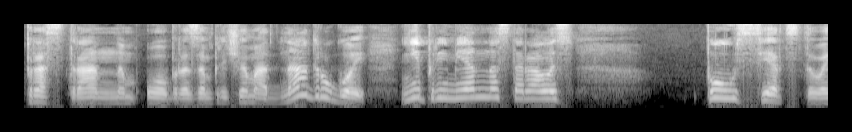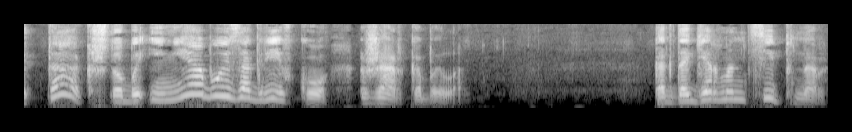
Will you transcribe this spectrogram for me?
пространным образом, причем одна другой непременно старалась поусердствовать так, чтобы и небу, и загривку жарко было. Когда Герман Типнер,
